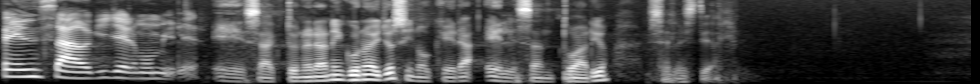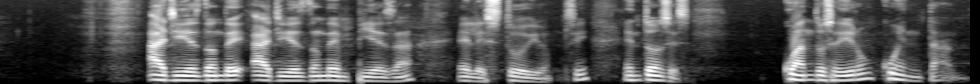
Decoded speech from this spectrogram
pensado Guillermo Miller. Exacto, no era ninguno de ellos, sino que era el santuario celestial. Allí es donde, allí es donde empieza el estudio. ¿sí? Entonces, cuando se dieron cuenta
